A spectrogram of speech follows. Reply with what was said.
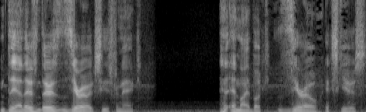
Yeah, there's there's zero excuse for Nick. In my book, zero excuse.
